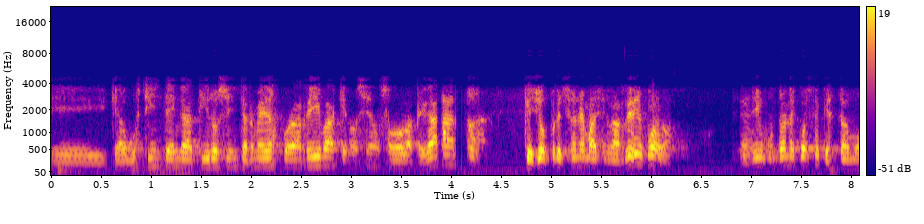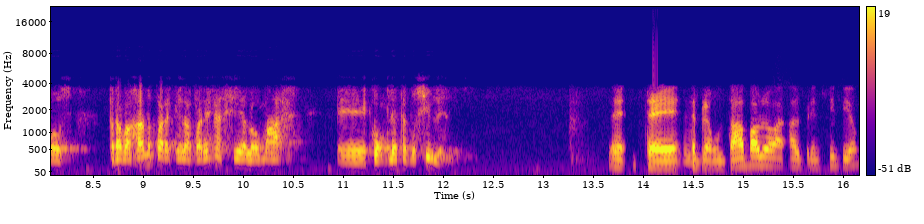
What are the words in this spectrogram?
eh, que Agustín tenga tiros intermedios por arriba, que no sean solo la pegada, que yo presione más en la red, bueno, hay un montón de cosas que estamos trabajando para que la pareja sea lo más eh, completa posible. Eh, te, te, preguntaba, Pablo, al principio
